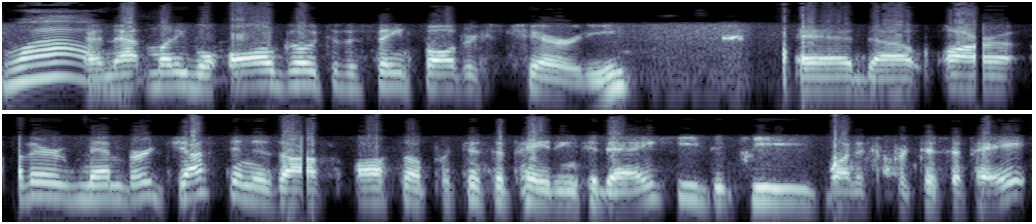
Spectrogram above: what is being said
Wow! And that money will all go to the St. Baldrick's charity. And uh, our other member, Justin, is off also participating today. He he wanted to participate.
